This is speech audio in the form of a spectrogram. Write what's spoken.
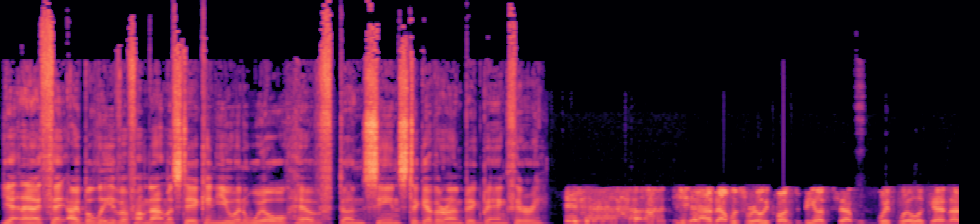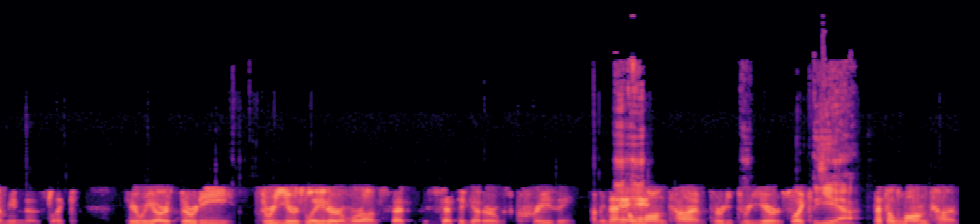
Yeah, and I think I believe, if I'm not mistaken, you and Wil have done scenes together on Big Bang Theory. yeah, that was really fun to be on set with Wil again. I mean, it's like here we are, thirty-three years later, and we're on set set together. It was crazy. I mean, that's a long time, thirty-three years. Like Yeah. that's a long time.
